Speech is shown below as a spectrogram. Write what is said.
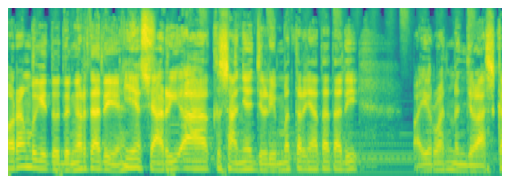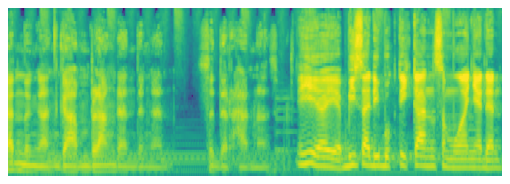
Orang begitu dengar tadi ya. Yes. Syariah kesannya jelimet ternyata tadi Pak Irwan menjelaskan dengan gamblang dan dengan sederhana. seperti Iya iya bisa dibuktikan semuanya dan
